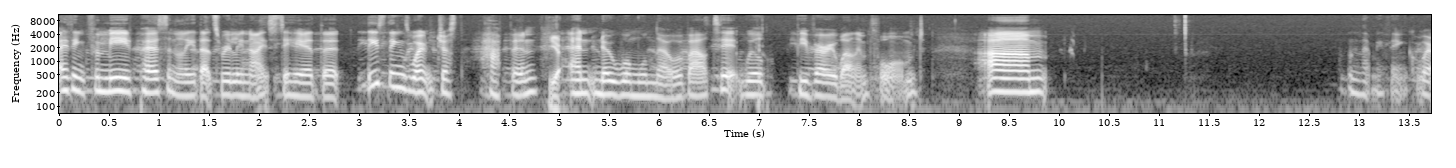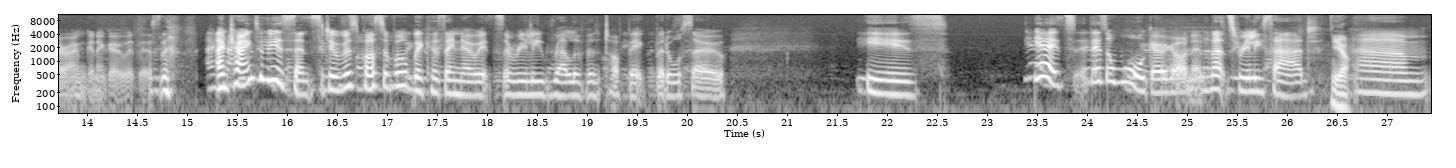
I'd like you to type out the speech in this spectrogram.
I think for me personally, that's really nice to hear that these things won't just happen Yeah. and no one will know about it. We'll be very well informed. Um, let me think where I'm going to go with this. I'm trying to be as sensitive as possible because I know it's a really relevant topic, but also is yeah, it's there's a war going on, and that's really sad. Yeah. Um,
